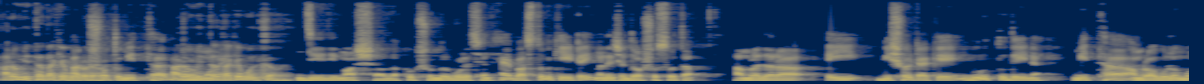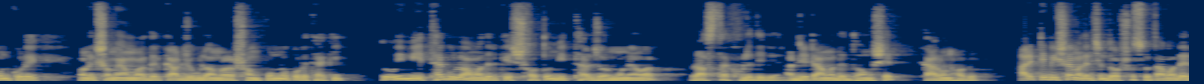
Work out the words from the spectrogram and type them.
আরও মিথ্যা তাকে আরও শত মিথ্যা আরও মিথ্যা তাকে বলতে হয়। জি জি মার্শাল্লাহ খুব সুন্দর বলেছেন। হ্যাঁ বাস্তবে কি এটাই? আমাদের সে দর্শক শ্রোতা আমরা যারা এই বিষয়টাকে গুরুত্ব দেই না মিথ্যা আমরা অবলম্বন করে অনেক সময় আমাদের কার্যগুলো আমরা সম্পন্ন করে থাকি তো ওই মিথ্যাগুলো আমাদেরকে শত মিথ্যার জন্ম নেওয়ার রাস্তা খুলে দেবে আর যেটা আমাদের ধ্বংসের কারণ হবে। আরেকটি বিষয় আমাদের হচ্ছে দর্শক শ্রোতা, আমাদের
